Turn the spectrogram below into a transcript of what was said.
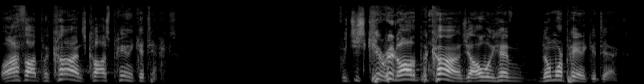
Well, I thought pecans cause panic attacks. If we just get rid of all the pecans, y'all, we have no more panic attacks.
